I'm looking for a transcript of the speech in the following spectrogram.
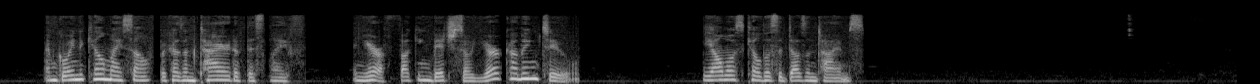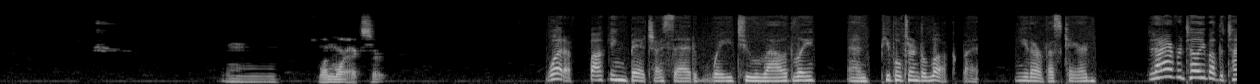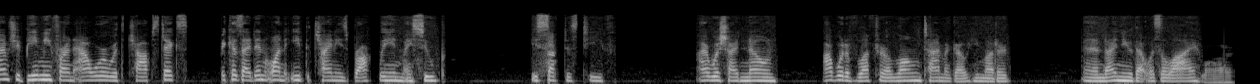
I'm going to kill myself because I'm tired of this life. And you're a fucking bitch, so you're coming too. He almost killed us a dozen times. Mm, one more excerpt. What a fucking bitch, I said, way too loudly, and people turned to look, but neither of us cared. Did I ever tell you about the time she beat me for an hour with chopsticks because I didn't want to eat the Chinese broccoli in my soup? He sucked his teeth. I wish I'd known. I would have left her a long time ago, he muttered. And I knew that was a lie. Lie.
